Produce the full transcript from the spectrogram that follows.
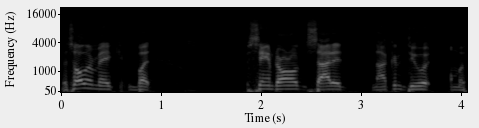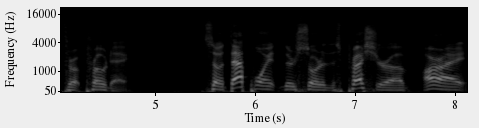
That's all they're making. But Sam Darnold decided not going to do it. I'm going to throw it pro day. So at that point, there's sort of this pressure of, all right,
